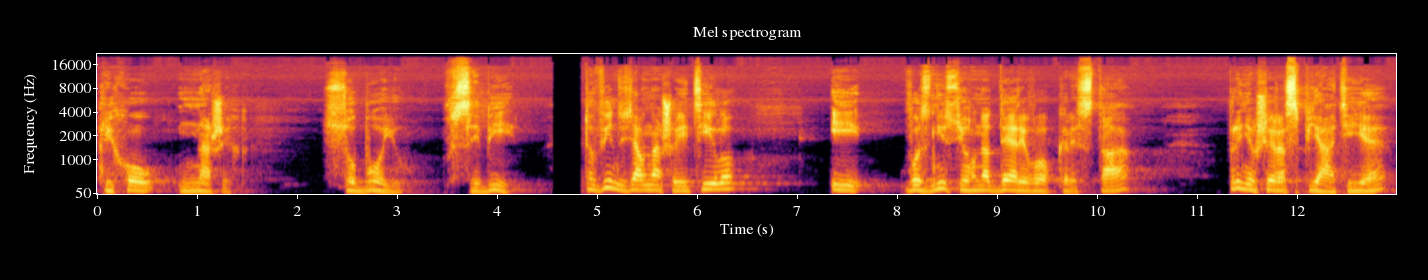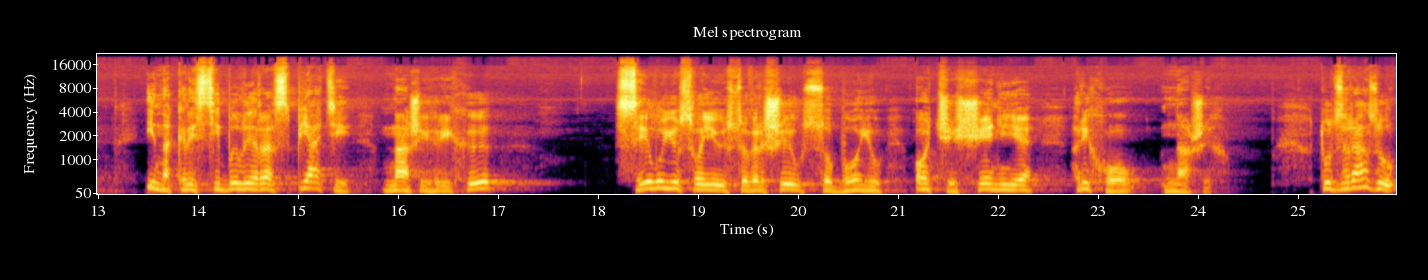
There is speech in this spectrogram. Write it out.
гріхов наших, собою в собі. То Він взяв наше тіло і возніс його на дерево креста, прийнявши розп'яття, і на кресті були розп'яті наші гріхи, силою своєю совершив собою очищення гріхов наших. Тут зразу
